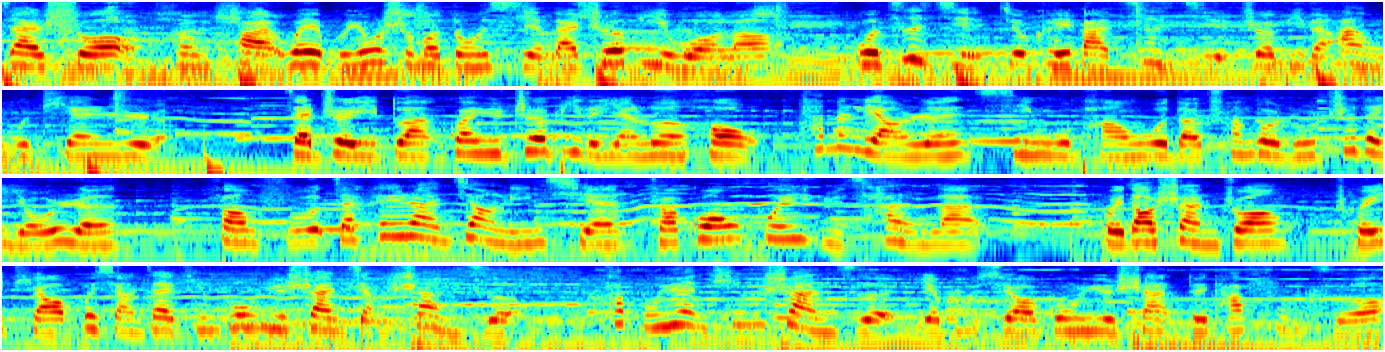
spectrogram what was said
再说，很快我也不用什么东西来遮蔽我了，我自己就可以把自己遮蔽得暗无天日。在这一段关于遮蔽的言论后，他们两人心无旁骛地穿过如织的游人，仿佛在黑暗降临前抓光辉与灿烂。回到扇庄。垂条不想再听龚玉善讲扇子，他不愿听扇子，也不需要龚玉善对他负责。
